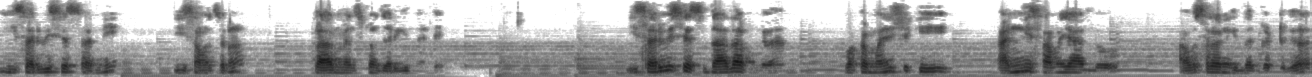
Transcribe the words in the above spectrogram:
ఈ సర్వీసెస్ అన్ని ఈ సంవత్సరం ప్రారంభించడం జరిగిందండి. ఈ సర్వీసెస్ దాదాపుగా ఒక మనిషికి అన్ని సమయాల్లో అవసరానికి తగ్గట్టుగా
